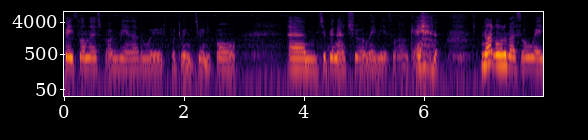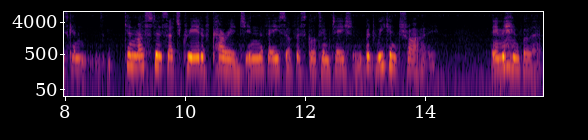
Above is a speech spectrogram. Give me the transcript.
Faithfulness, probably another word for 2024. Um, supernatural, maybe as well. Okay. Not all of us always can can muster such creative courage in the face of physical temptation, but we can try. Amen for that.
